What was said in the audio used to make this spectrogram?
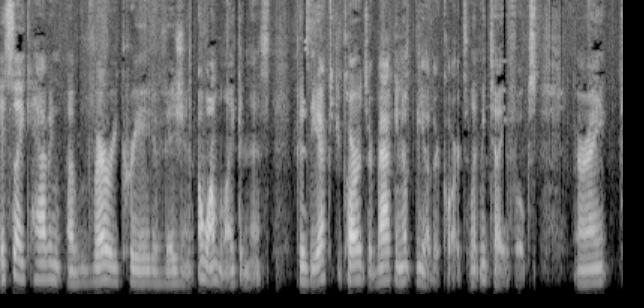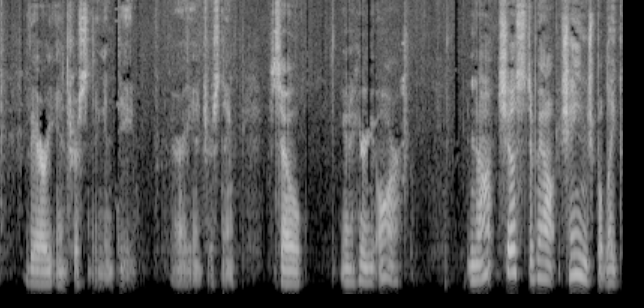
It's like having a very creative vision. Oh, I'm liking this because the extra cards are backing up the other cards. Let me tell you, folks. All right? Very interesting indeed. Very interesting. So, you know, here you are. Not just about change, but like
